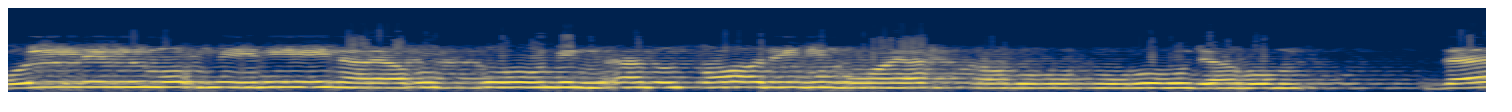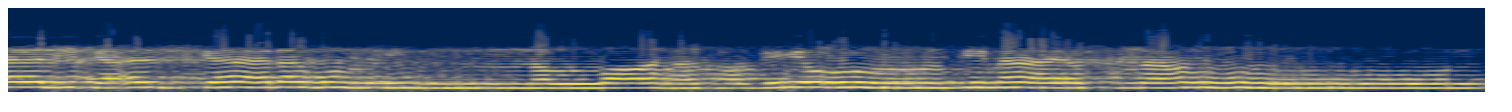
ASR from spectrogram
قل للمؤمنين يغضوا من أبصارهم ويحفظوا فروجهم. ذلك أزكى لهم. إن الله خبير بما يصنعون.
